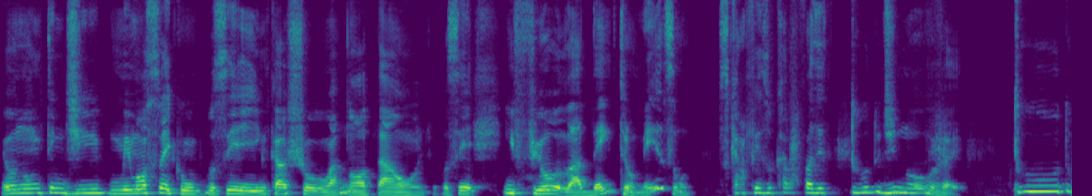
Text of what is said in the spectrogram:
Eu não entendi. Me mostra aí como você encaixou a nota onde? Você enfiou lá dentro mesmo? Os caras fez o cara fazer tudo de novo, velho. Tudo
